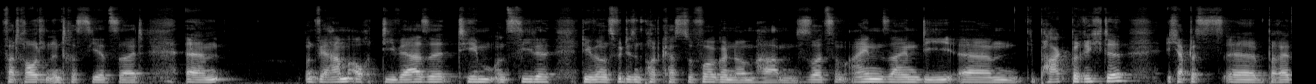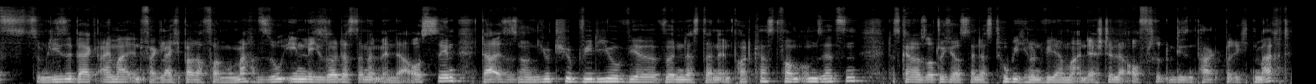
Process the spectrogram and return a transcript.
vertraut und interessiert seid. Ähm, und wir haben auch diverse Themen und Ziele, die wir uns für diesen Podcast so vorgenommen haben. Es soll zum einen sein die, ähm, die Parkberichte. Ich habe das äh, bereits zum Lieseberg einmal in vergleichbarer Form gemacht. So ähnlich soll das dann am Ende aussehen. Da ist es noch ein YouTube-Video. Wir würden das dann in Podcast-Form umsetzen. Das kann also auch durchaus sein, dass Tobi hin und wieder mal an der Stelle auftritt und diesen Parkbericht macht.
